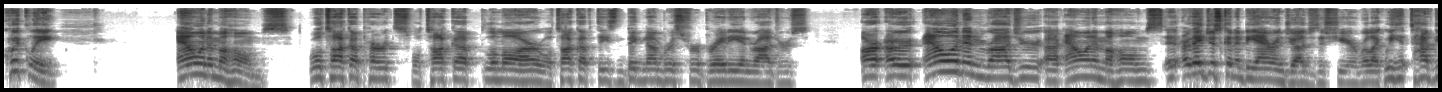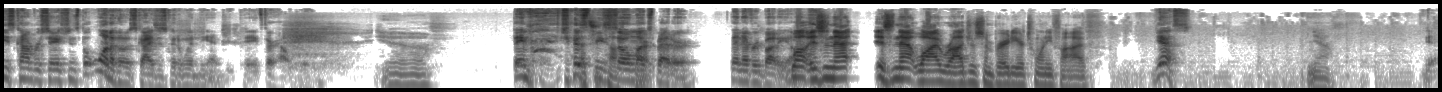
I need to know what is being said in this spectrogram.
Quickly, Allen and Mahomes. We'll talk up Hurts. We'll talk up Lamar. We'll talk up these big numbers for Brady and Rodgers. Are are Allen and Roger, uh, Allen and Mahomes? Are they just going to be Aaron Judge this year? We're like we have these conversations, but one of those guys is going to win the MVP if they're healthy. Yeah. They might just That's be so part. much better than everybody else. Well, isn't that isn't that why Rodgers and Brady are 25? Yes. Yeah. Yeah.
